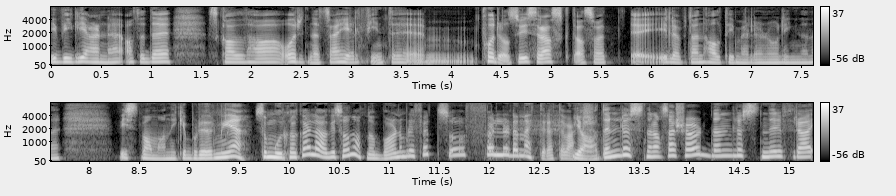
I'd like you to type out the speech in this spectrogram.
Vi vil gjerne at det skal ha ordnet seg helt fint eh, forholdsvis raskt, altså et, eh, i løpet av en halvtime eller noe lignende. Hvis mammaen ikke blør mye. Så morkaka er laget sånn at når barnet blir født, så følger den etter etter hvert. Ja, den løsner av seg sjøl. Den løsner fra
